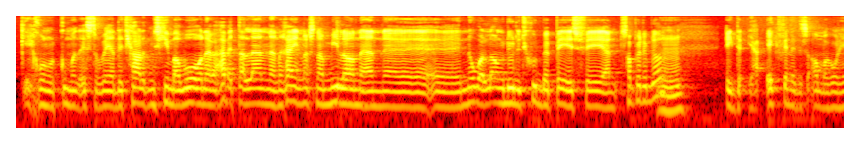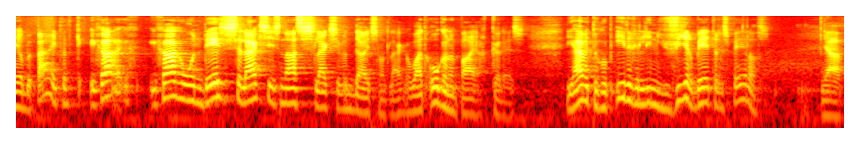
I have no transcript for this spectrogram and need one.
Oké, Ronald Koeman is er weer. Dit gaat het misschien wel worden. We hebben talent en Reinders naar Milan. En eh, eh, Noah Lang doet het goed bij PSV. En, snap je wat ik bedoel? Mhm. Ik, ja, ik vind het dus allemaal gewoon heel beperkt. Want k- ga, ga gewoon deze selectie eens naast de selectie van Duitsland leggen. Wat ook al een paar jaar kut is. Die hebben toch op iedere linie vier betere spelers. Ja.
